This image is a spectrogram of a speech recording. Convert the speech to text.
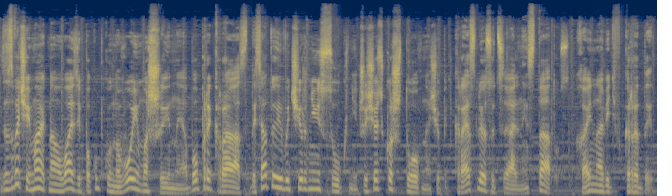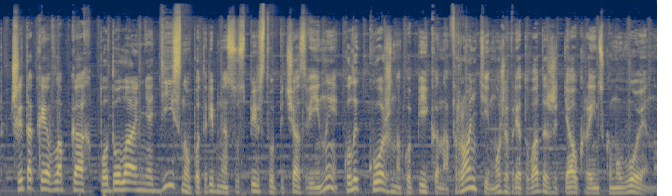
зазвичай мають на увазі покупку нової машини або прикрас, десятої вечірньої сукні чи щось коштовне, що підкреслює соціальний статус, хай навіть в кредит. Чи таке в лапках подолання дійсно потрібне суспільству під час війни, коли кожна копійка на фронті може врятувати життя українському воїну?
